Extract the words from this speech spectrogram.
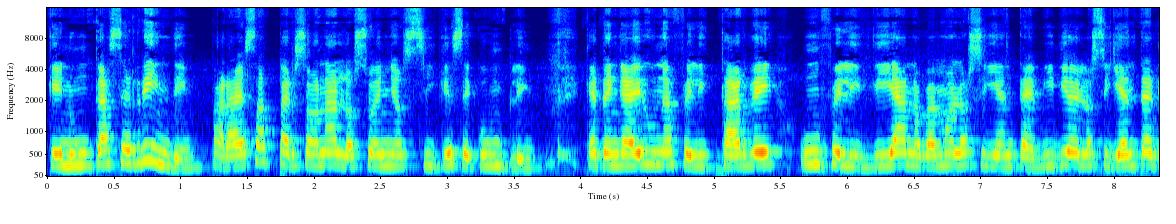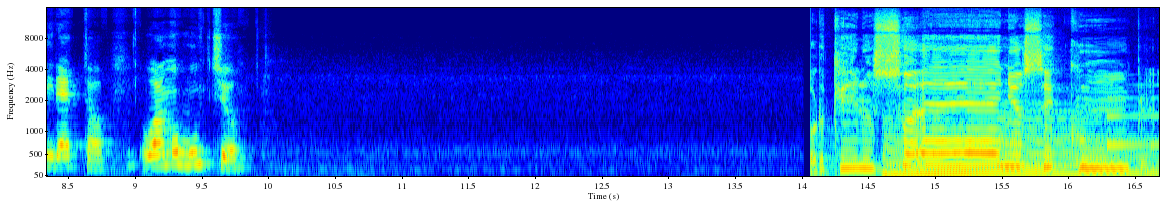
que nunca se rinden. Para esas personas los sueños sí que se cumplen. Que tengáis una feliz tarde, un feliz día. Nos vemos en los siguientes vídeos y los siguientes directos. Os amo mucho. Porque los sueños se cumplen,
